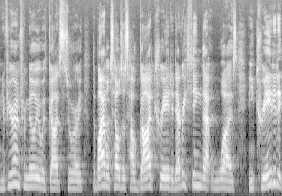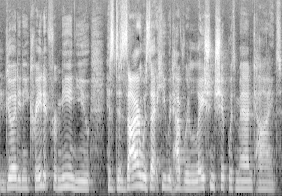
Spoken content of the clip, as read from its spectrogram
And if you're unfamiliar with God's story, the Bible tells us how God created everything that was, and He created it good, and He created it for me and you. His desire was that He would have relationship with mankind.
